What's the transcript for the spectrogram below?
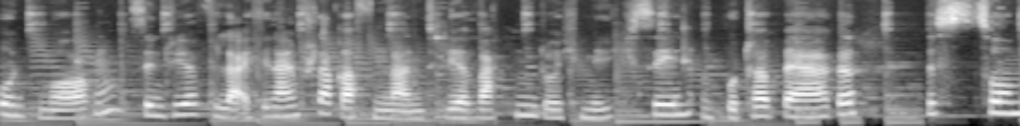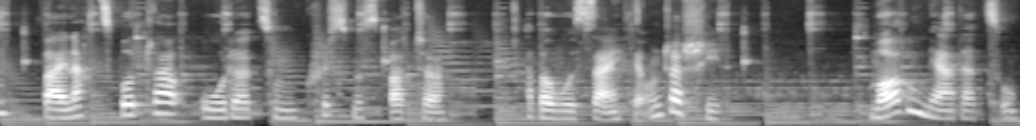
Und morgen sind wir vielleicht in einem Schlaraffenland. Wir wacken durch Milchseen und Butterberge bis zum Weihnachtsbutter oder zum Christmas Butter. Aber wo ist eigentlich der Unterschied? Morgen mehr dazu.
